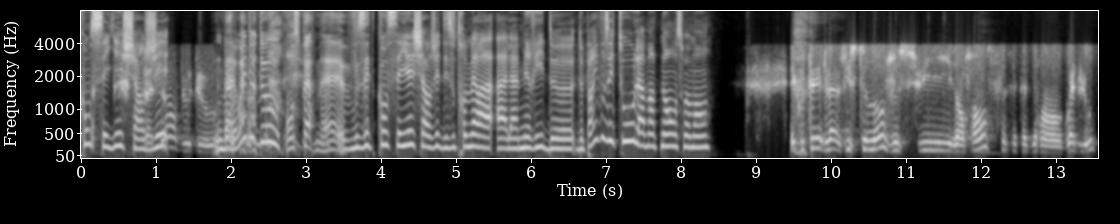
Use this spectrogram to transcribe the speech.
conseiller chargé. Doudou. Bah ouais, Doudou. On se permet. Vous êtes conseiller chargé des Outre-mer à, à la mairie de, de Paris. Vous êtes où là maintenant en ce moment? Écoutez, là justement, je suis en France, c'est-à-dire en Guadeloupe.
